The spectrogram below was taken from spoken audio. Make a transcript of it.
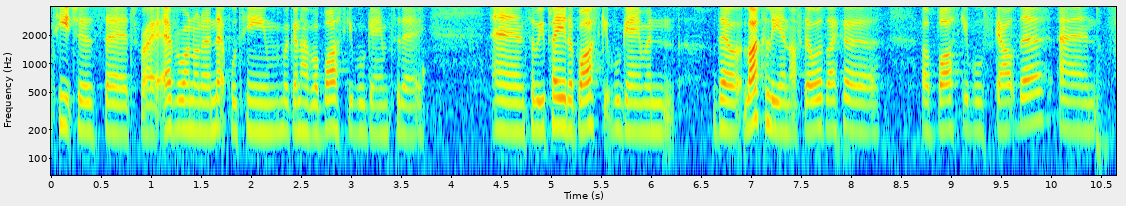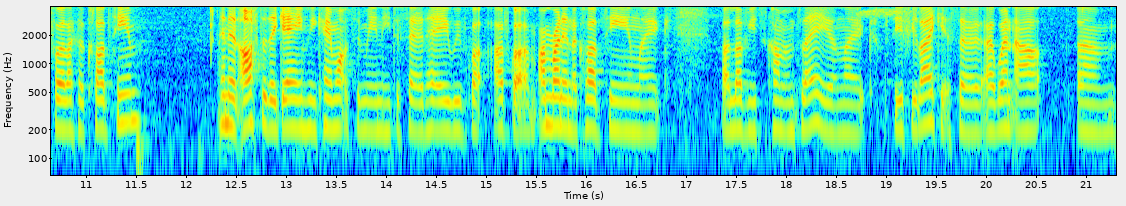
teachers said, right, everyone on a netball team, we're gonna have a basketball game today. And so we played a basketball game, and there, luckily enough, there was like a, a basketball scout there, and for like a club team. And then after the game, he came up to me and he just said, "Hey, we've got, I've got, I'm running a club team. Like, I'd love you to come and play and like see if you like it." So I went out um,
